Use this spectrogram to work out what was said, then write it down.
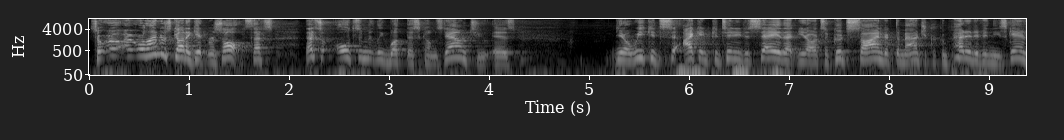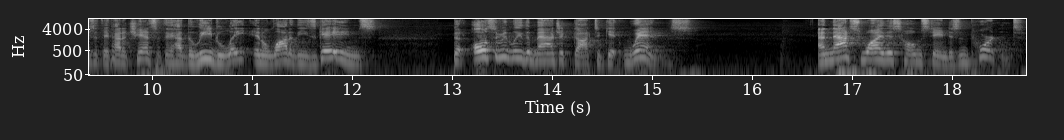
So uh, Orlando's got to get results. That's that's ultimately what this comes down to. Is you know we could I could continue to say that you know it's a good sign that the Magic are competitive in these games that they've had a chance that they've had the lead late in a lot of these games. That ultimately the Magic got to get wins, and that's why this homestand is important.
